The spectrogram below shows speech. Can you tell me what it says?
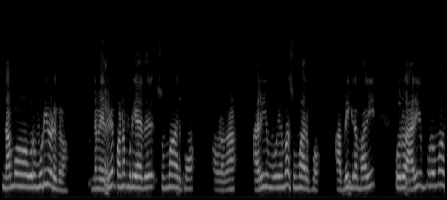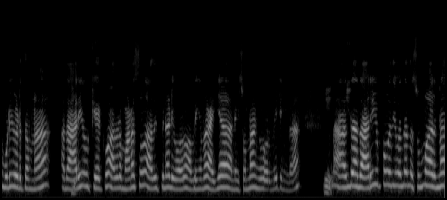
நம்ம ஒரு முடிவு எடுக்கிறோம். நம்ம எதுவுமே பண்ண முடியாது. சும்மா இருப்போம். அவ்வளவுதான். அறிவு மூலியமா சும்மா இருப்போம். அப்படிங்கிற மாதிரி ஒரு அறிவுபூர்வமா முடிவு எடுத்தோம்னா அந்த அறிவு கேட்கும். அதோட மனசும் அதுக்கு பின்னாடி வரும் அப்படிங்கிற மாதிரி ஐயா அன்னைக்கு சொன்னாங்க ஒரு மீட்டிங்ல நான் வந்து அந்த அறிவு பகுதி வந்து அந்த சும்மா இருந்தா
